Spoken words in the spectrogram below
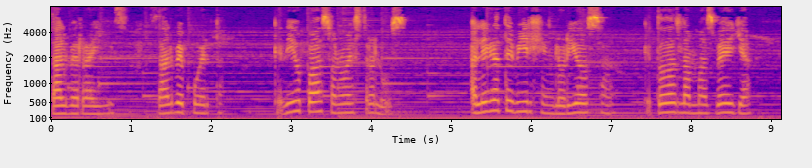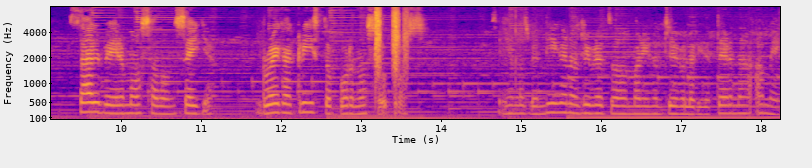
Salve raíz, salve puerta, que dio paso a nuestra luz. Alégrate Virgen gloriosa, que todas la más bella, salve hermosa doncella, ruega a Cristo por nosotros. Señor nos bendiga, nos libre de todo mal y nos lleve a la vida eterna. Amén.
